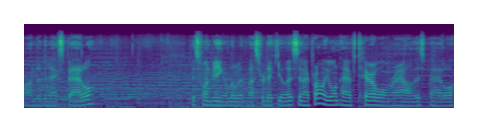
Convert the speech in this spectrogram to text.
On to the next battle. This one being a little bit less ridiculous, and I probably won't have terrible morale in this battle.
